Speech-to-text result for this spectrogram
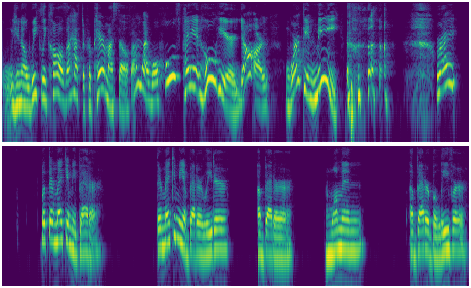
you know, weekly calls, I have to prepare myself. I'm like, well, who's paying who here? Y'all are working me. right? But they're making me better. They're making me a better leader, a better woman, a better believer,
